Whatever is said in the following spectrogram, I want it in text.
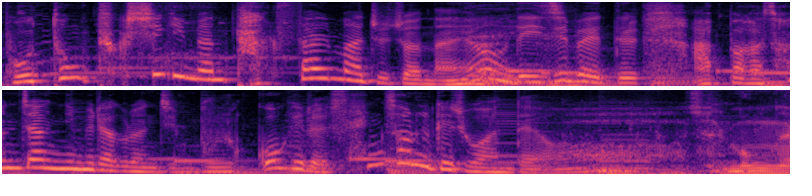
보통 특식이면 닭살 마 주잖아요. 근데 이 집 애들 아빠가 선장님이라 그런지 물고기를 생선을 게 좋아한대요. 아, 잘 먹네.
